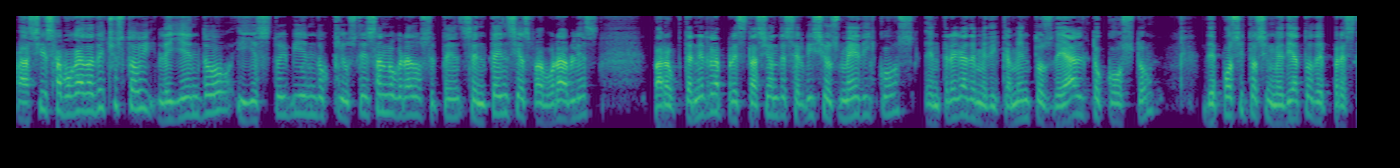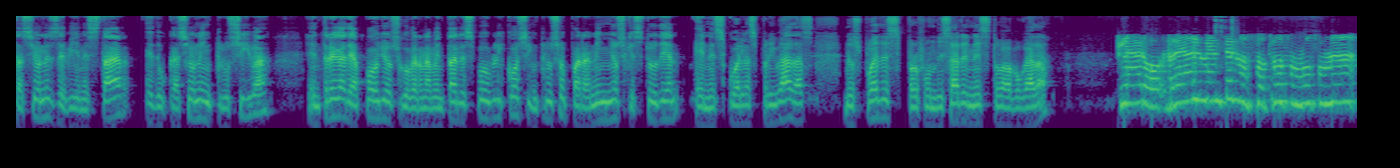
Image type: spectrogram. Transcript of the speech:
Así es, abogada. De hecho, estoy leyendo y estoy viendo que ustedes han logrado sentencias favorables para obtener la prestación de servicios médicos, entrega de medicamentos de alto costo, depósitos inmediatos de prestaciones de bienestar, educación inclusiva, entrega de apoyos gubernamentales públicos, incluso para niños que estudian en escuelas privadas. ¿Nos puedes profundizar en esto, abogada? Claro, realmente nosotros somos una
